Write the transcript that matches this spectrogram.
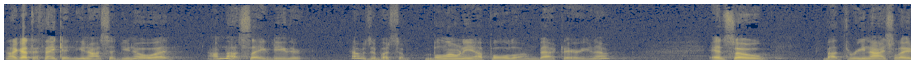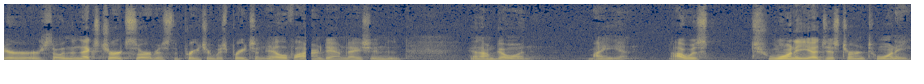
And I got to thinking, you know, I said, You know what? I'm not saved either. That was a bunch of baloney I pulled on back there, you know? And so, about three nights later or so, in the next church service, the preacher was preaching hellfire and damnation. And, and I'm going, man, I was 20, I just turned 20.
